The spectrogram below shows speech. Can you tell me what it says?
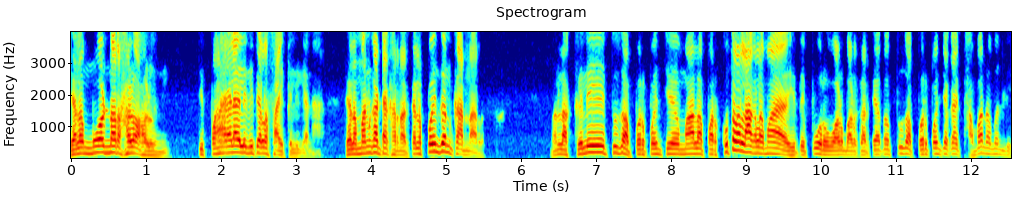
त्याला मोडणार हळूहळू मी. ती पळायला लागली की त्याला सायकली घेणार त्याला मनगाट्या करणार त्याला पैंजण करणार. म्हणला कले तुझा परपंच मला पार कुत्रा लागला माया इथे पोरं वाडबाड करते. आता तुझा परपंच काय थांबा ना म्हणली.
